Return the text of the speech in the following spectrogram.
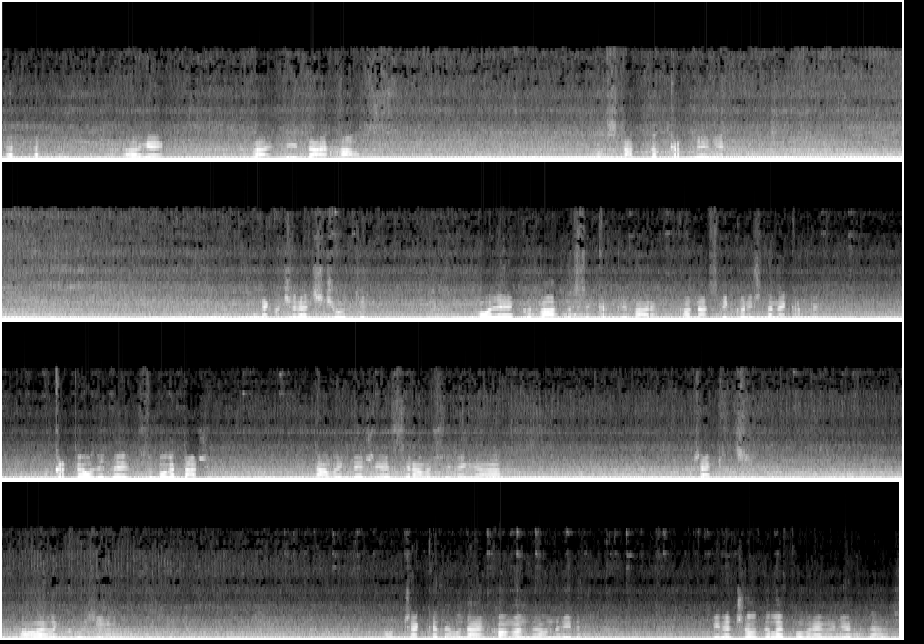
ok. Gledaj ti taj haos. Konstantno krpljenje. Neko će reći, čuti. Bolje je kod vas da se krpi barem. Kod nas niko ništa ne krpi. A krpe ovde gde su bogataši. Tamo gde žive siromašni, negdje ono. Čekić. Ovo je lik uživo. On čeka da mu daje komandu i onda ide. Inače ovde lepo vreme u Njujorku danas.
